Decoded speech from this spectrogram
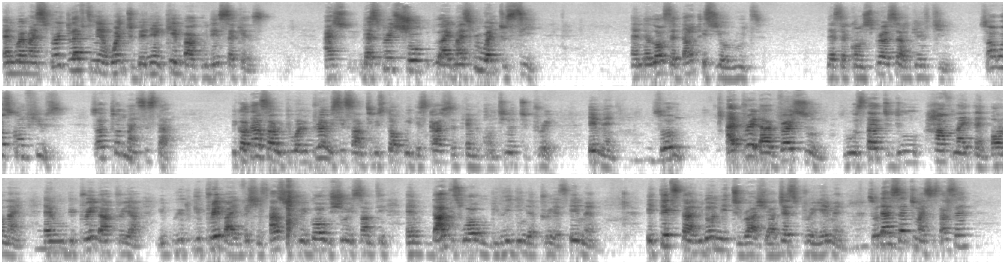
And when my spirit left me and went to Benin and came back within seconds, I, the spirit showed, like my spirit went to see. And the Lord said, That is your root. There's a conspiracy against you. So I was confused. So I told my sister, because that's how we do. When we pray, we see something, we stop, we discuss it, and we continue to pray. Amen. So I pray that very soon we will start to do half night and all night. And we'll be praying that prayer. You, you, you, pray by visions. As you pray, God will show you something. And that is what will be leading the prayers. Amen. It takes time. You don't need to rush. You are just praying. Amen. So then I said to my sister, I said,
